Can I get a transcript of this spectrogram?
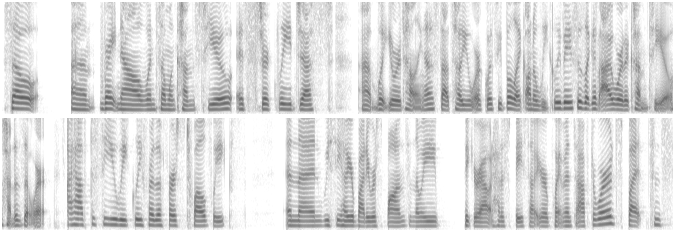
So, um, right now, when someone comes to you, it's strictly just um, what you were telling us. That's how you work with people, like on a weekly basis. Like, if I were to come to you, how does it work? I have to see you weekly for the first 12 weeks. And then we see how your body responds. And then we figure out how to space out your appointments afterwards. But since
